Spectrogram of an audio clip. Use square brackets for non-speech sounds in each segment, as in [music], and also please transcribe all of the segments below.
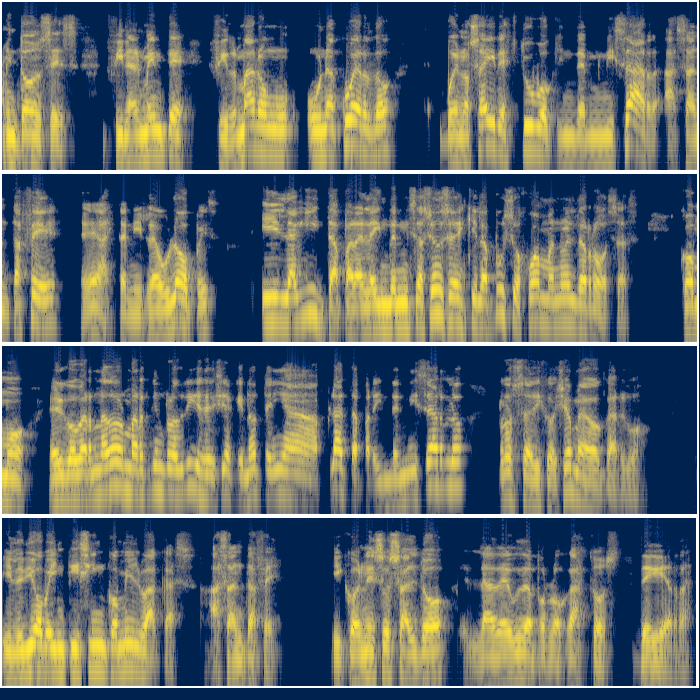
Entonces, finalmente firmaron un acuerdo, Buenos Aires tuvo que indemnizar a Santa Fe, eh, a Estanislao López, y la guita para la indemnización, ¿sabes quién la puso? Juan Manuel de Rosas. Como el gobernador Martín Rodríguez decía que no tenía plata para indemnizarlo, Rosa dijo, yo me hago cargo. Y le dio 25 mil vacas a Santa Fe. Y con eso saldó la deuda por los gastos de guerra.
